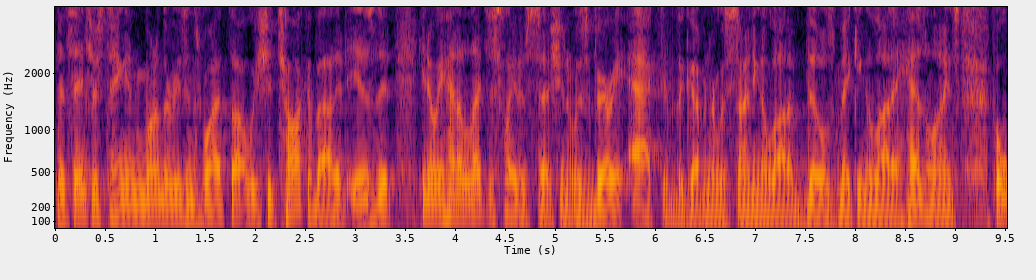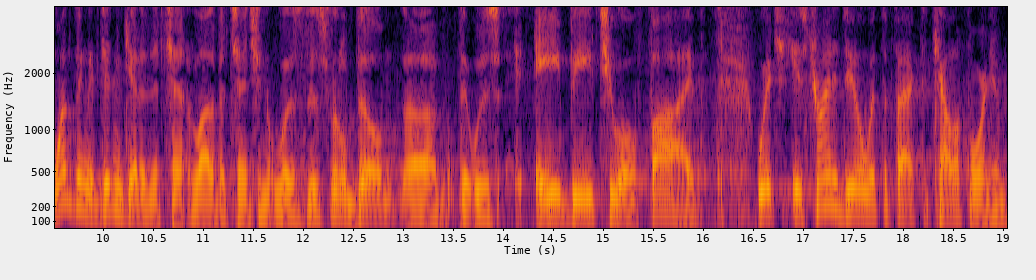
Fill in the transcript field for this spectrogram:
that's interesting, and one of the reasons why I thought we should talk about it is that, you know, we had a legislative session. It was very active. The governor was signing a lot of bills, making a lot of headlines. But one thing that didn't get atten- a lot of attention was this little bill uh, that was AB 205, which is trying to deal with the fact that California,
